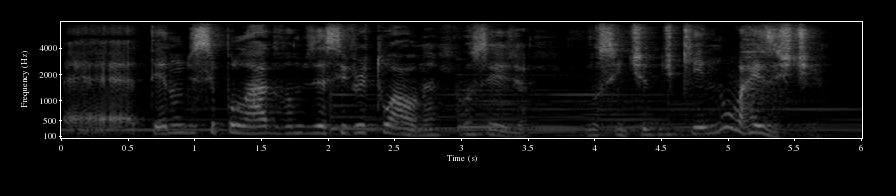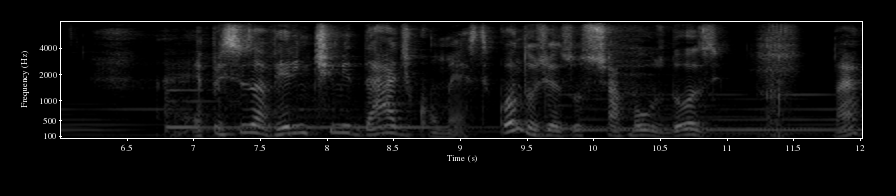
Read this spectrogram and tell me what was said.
é, ter um discipulado, vamos dizer assim, virtual, né? ou seja, no sentido de que ele não vai existir é preciso haver intimidade com o Mestre. Quando Jesus chamou os doze, né,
